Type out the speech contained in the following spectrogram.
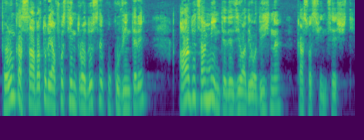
porunca sabatului a fost introdusă cu cuvintele Adu-ți aminte de ziua de odihnă ca să o sfințești.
